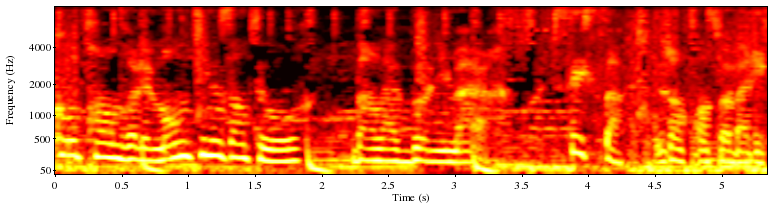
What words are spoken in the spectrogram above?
Comprendre le monde qui nous entoure dans la bonne humeur. C'est ça, Jean-François Barry.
